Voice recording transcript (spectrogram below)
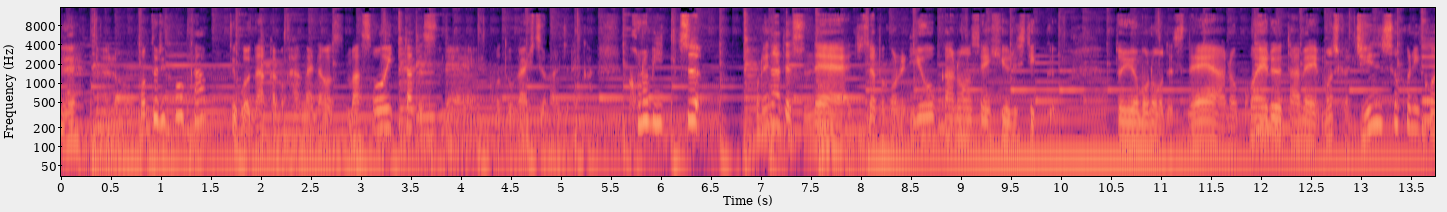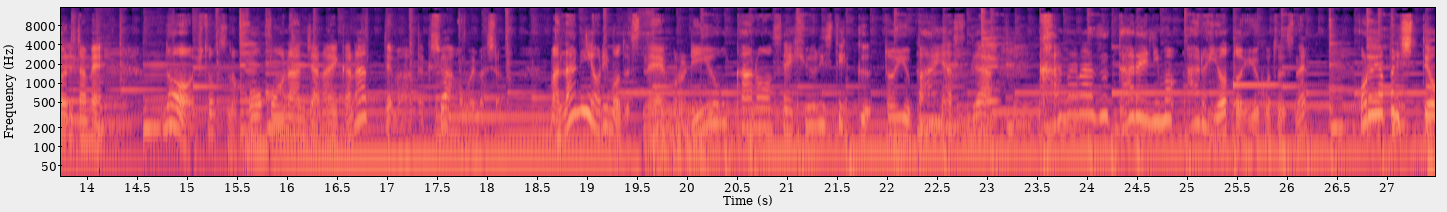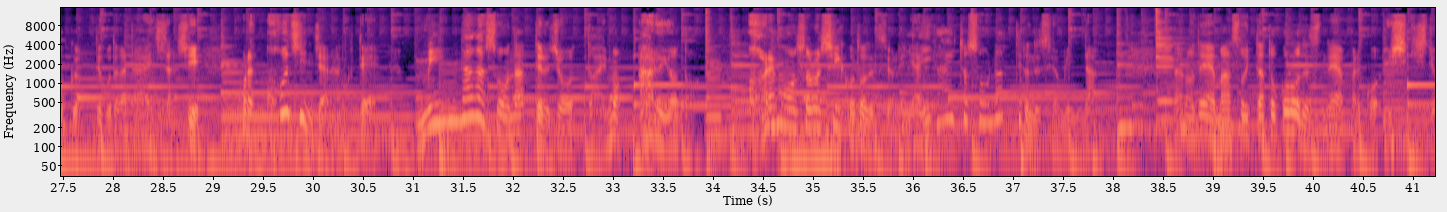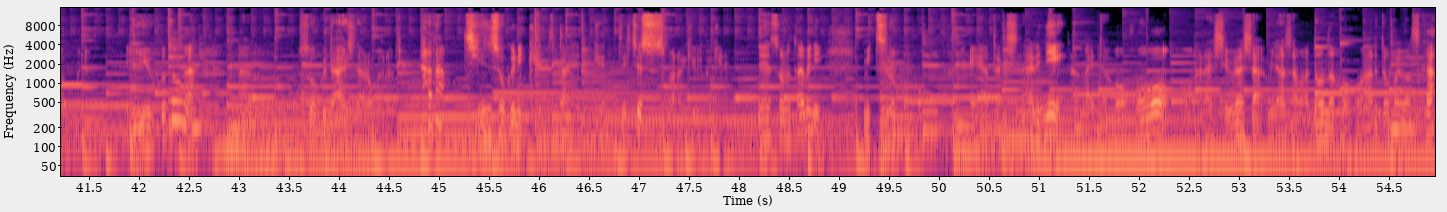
ね、あの本当にこうかってこう何回も考え直す。まあそういったですね、ことが必要なんじゃないか。この3つ、これがですね、実はやっぱこの利用可能性ヒューリスティックというものをですね、あの超えるため、もしくは迅速に超えるための一つの方法なんじゃないかなって、まあ私は思いましたと。まあ、何よりもですね、この利用可能性ヒューリスティックというバイアスが必ず誰にもあるよということですね。これをやっぱり知っておくってことが大事だし、これ個人じゃなくて、みんながそうなってる状態もあるよと。これも恐ろしいことですよね。いや、意外とそうなってるんですよ、みんな。なので、まあそういったところをですね、やっぱりこう意識しておくということが、あのすごく大事なのかな。ただ、迅速に決定決定して進まなければいけない。ね、そのために3つの方法、えー、私なりに考えた方法をお話してみました。皆さんはどんな方法があると思いますか？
